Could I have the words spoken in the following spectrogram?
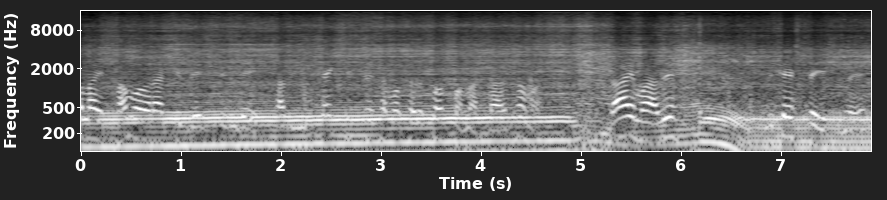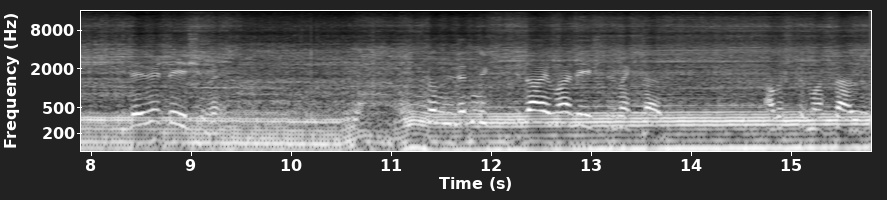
olay tam olarak bir birleştirildi. Tabii yüksek strese motoru sokmamak lazım ama daima bir vites değişimi, devir değişimi, pistonun üzerindeki daima değiştirmek lazım. Alıştırmak lazım.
